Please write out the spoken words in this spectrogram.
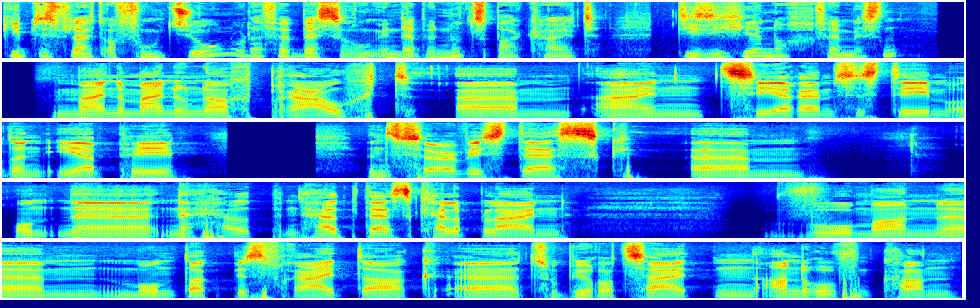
Gibt es vielleicht auch Funktionen oder Verbesserungen in der Benutzbarkeit, die Sie hier noch vermissen? Meiner Meinung nach braucht ähm, ein CRM-System oder ein ERP ein Service Desk, ähm, und eine, eine Help, ein Helpdesk, Helpline, wo man ähm, Montag bis Freitag äh, zu Bürozeiten anrufen kann.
